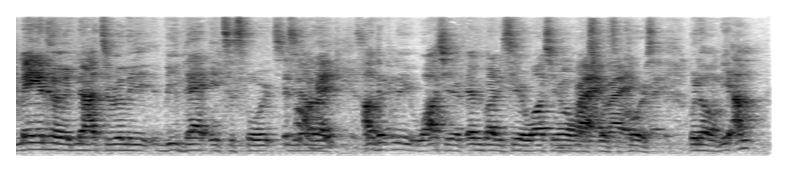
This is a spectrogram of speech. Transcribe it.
manhood not to really be that into sports. It's you know, right. like I'll all definitely watch it if everybody's here watching. I'll watch Right, sports, right, of course. right. But um, yeah, I'm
